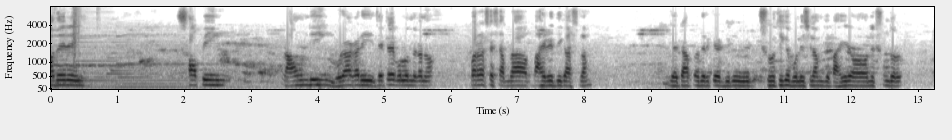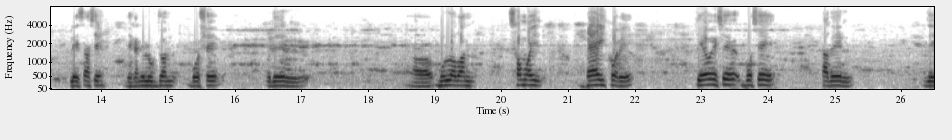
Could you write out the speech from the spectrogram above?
আমাদের এই শপিং রাউন্ডিং ঘোরাঘুরি যেটাই বলুন না কেন, করার শেষে আমরা বাইরের দিকে আসলাম। যেটা আপনাদেরকে শুরু থেকে বলেছিলাম যে বাইরে অনেক সুন্দর প্লেস আছে, যেখানে লোকজন বসে ওদের মূল্যবান সময় ব্যয় করে। কেউ এসে বসে তাদের যে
